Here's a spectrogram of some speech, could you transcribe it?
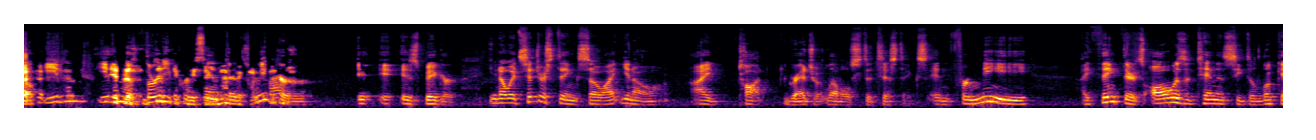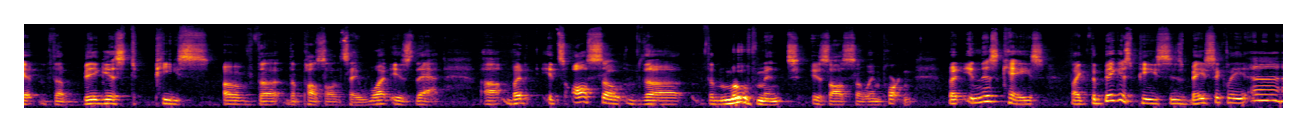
well, even even the thirty percent that's weaker is bigger. You know, it's interesting. So I, you know, I taught graduate level statistics, and for me, I think there's always a tendency to look at the biggest piece of the the puzzle and say, what is that? Uh, but it's also the the movement is also important. But in this case, like the biggest piece is basically, eh,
